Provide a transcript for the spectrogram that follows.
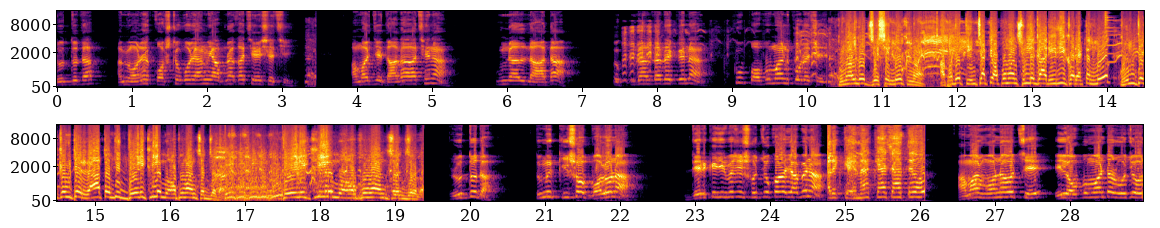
রুদ্রদা আমি অনেক কষ্ট করে আমি আপনার কাছে এসেছি। আমার যে দাদা আছে না কুনাল দাদা? তো কুনাল দাদাকে না খুব অপমান করেছে। কুনাল গো যে সে লোক নয় আপনাদের তিন চারটি অপমান শুনলে গা রিরি করে। একটা লোক ঘুম থেকে উঠে রাত অব্দি দেড় কিলো অপমান সহ্য দেড় কিলো অপমান সহ্য রুদ্রদা তুমি কি সব বলো না? দেড় কেজির বেশি সহ্য করা যাবে না? আরে কেনা কে চাতে হো? আমার মনে হচ্ছে এই অপমানটার ওজন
